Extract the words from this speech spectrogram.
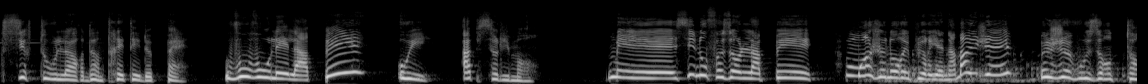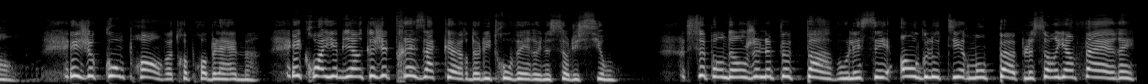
Surtout lors d'un traité de paix. Vous voulez la paix? Oui, absolument. Mais si nous faisons la paix, moi je n'aurai plus rien à manger. Je vous entends. Et je comprends votre problème. Et croyez bien que j'ai très à cœur de lui trouver une solution. Cependant, je ne peux pas vous laisser engloutir mon peuple sans rien faire, et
